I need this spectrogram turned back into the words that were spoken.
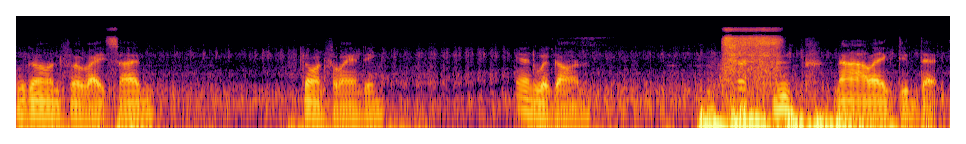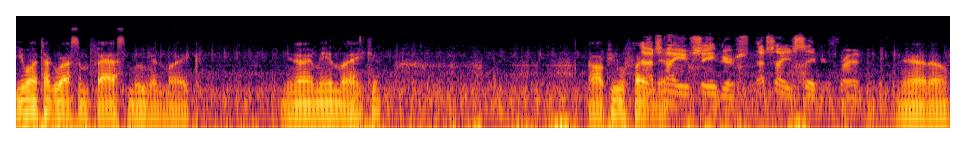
We're going for right side. Going for landing. And we're gone. nah, like, dude, that you want to talk about some fast moving, like, you know what I mean, like. Oh, people fighting. That's it. how you save your. That's how you save your friend. Yeah, I know.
